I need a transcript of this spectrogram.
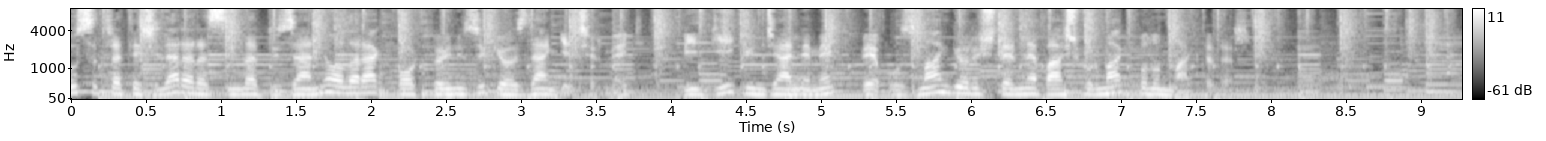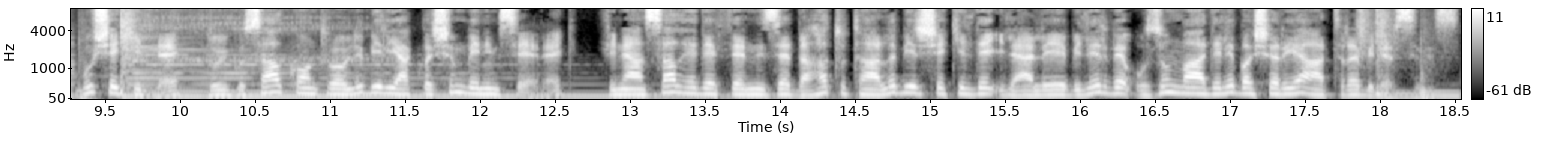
Bu stratejiler arasında düzenli olarak portföyünüzü gözden geçirmek, bilgiyi güncellemek ve uzman görüşlerine başvurmak bulunmaktadır. Bu şekilde, duygusal kontrollü bir yaklaşım benimseyerek, finansal hedeflerinize daha tutarlı bir şekilde ilerleyebilir ve uzun vadeli başarıyı artırabilirsiniz.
